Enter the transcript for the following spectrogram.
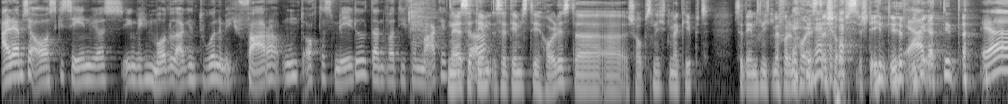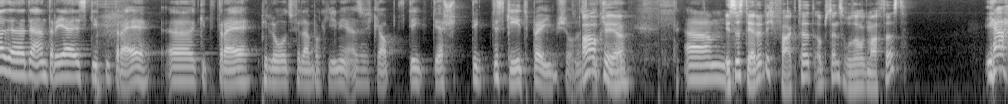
Alle haben sie ausgesehen wie aus irgendwelchen Modelagenturen, nämlich Fahrer und auch das Mädel. Dann war die vom Marketing Naja, seitdem seitdem es die Hollister-Shops nicht mehr gibt, seitdem es nicht mehr vor den Hollister-Shops stehen dürfen. Ja, der Typ, ja, der, der Andrea ist GT3, äh, GT3-Pilot für Lamborghini. Also ich glaube, der, der, das geht bei ihm schon. Das Ah, okay, ja. Ähm, Ist es der, der dich gefragt hat, ob du ins Rosal gemacht hast? Ja,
